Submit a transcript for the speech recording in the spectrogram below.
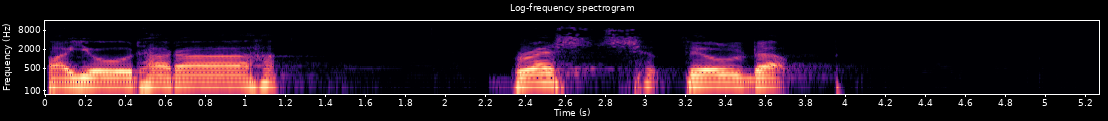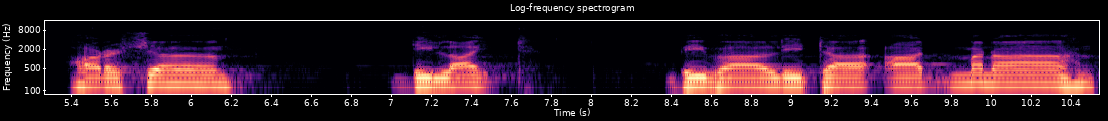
Payodhara, breasts filled up. Harsha, delight. Vivalita Atmana,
